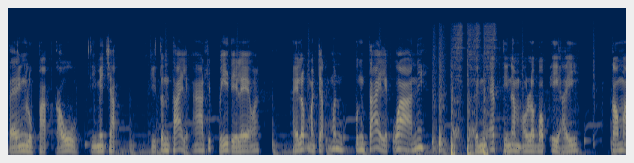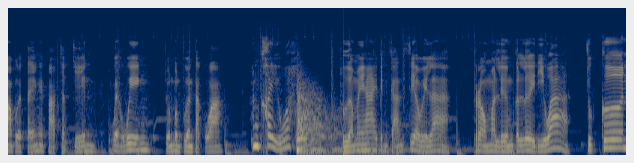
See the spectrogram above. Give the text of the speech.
แต่งรูปภาพเก่าที่ไม่ชัด ที่ต้นท้ายเหล็กห้าสิบปีที่แล้วอะให้เรามาจัดมันปึงใต้เหล็กว่านี่ เป็นแอปที่นำเอาระบบ AI เข้ามาเปิดแต่งให้ภาพชัดเจน แหววเวง จนเพื่อนๆตักว่าอันใครวะเพื่อไม่ให้เป็นการเสียเวลา เรามาเริ่มกันเลยดีว่าทุกคน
